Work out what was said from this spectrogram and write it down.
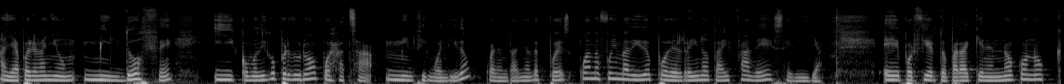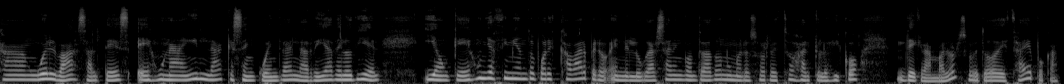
allá por el año 1012 y como digo perduró pues hasta 1052, 40 años después, cuando fue invadido por el reino taifa de Sevilla. Eh, por cierto, para quienes no conozcan Huelva, Saltés es una isla que se encuentra en la ría del Odiel y aunque es un yacimiento por excavar, pero en el lugar se han encontrado numerosos restos arqueológicos de gran valor, sobre todo de esta época.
